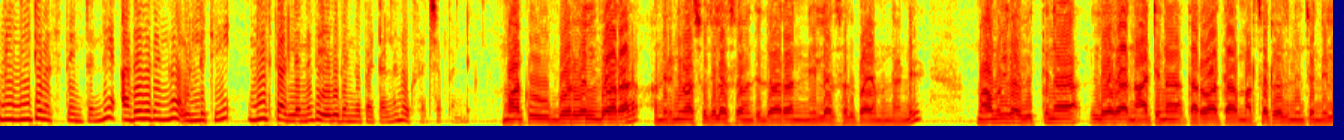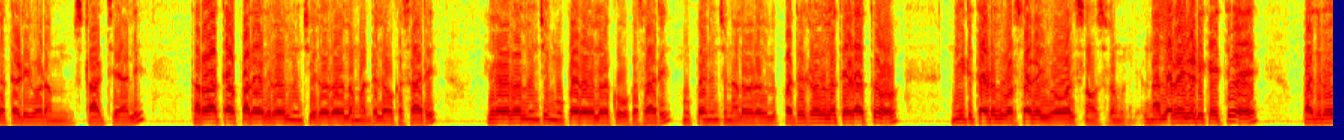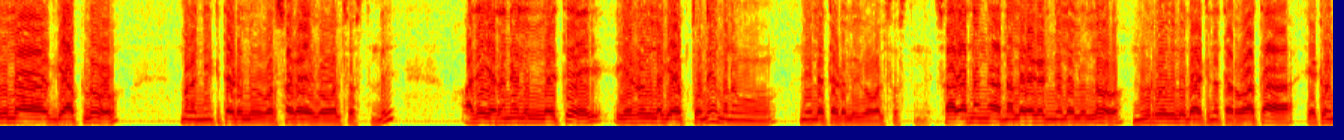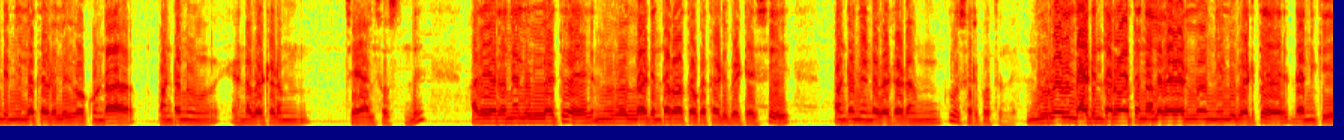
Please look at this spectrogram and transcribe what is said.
మీ నీటి వసతి ఏంటండి? అదేవిధంగా ఉల్లికి నీటి తడులు అనేది ఏ విధంగా పెట్టాలనేది ఒకసారి చెప్పండి. మాకు బోర్వెల్ ద్వారా అందరి నివాస ఉజల స్రవంతి ద్వారా నీళ్ళ సదుపాయం ఉందండి. మామూలుగా విత్తిన లేదా నాటిన తర్వాత మరుసటి రోజు నుంచి నీళ్ళ తడి ఇవ్వడం స్టార్ట్ చేయాలి. తర్వాత పదహైదు రోజుల నుంచి ఇరవై రోజుల మధ్యలో ఒకసారి ఇరవై రోజుల నుంచి ముప్పై రోజులకు ఒకసారి ముప్పై నుంచి నలభై రోజులు పది రోజుల తేడాతో నీటి తడులు వరుసగా ఇవ్వవలసిన అవసరం ఉంది. నల్లరేగడికి అయితే పది రోజుల గ్యాప్లో మన నీటి తడులు వరుసగా ఇవ్వవలసి వస్తుంది. అదే ఎర్ర నేలల్లో అయితే ఏడు రోజుల గ్యాప్తోనే మనము నీళ్ళ తడులు ఇవ్వవలసి వస్తుంది. సాధారణంగా నల్లరేగడి నెలలలో నూరు రోజులు దాటిన తర్వాత ఎటువంటి నీళ్ళ తడులు ఇవ్వకుండా పంటను ఎండబెట్టడం చేయాల్సి వస్తుంది. అదే ఎర్ర నెలల్లో అయితే నూరు రోజులు దాటిన తర్వాత ఒక తడి పెట్టేసి పంటను ఎండబెట్టడంకు సరిపోతుంది. నూరు రోజులు దాటిన తర్వాత నల్లరేగడిలో నీళ్ళు పెడితే దానికి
